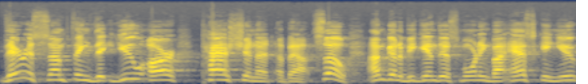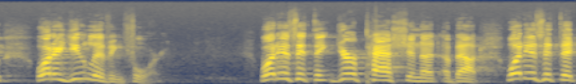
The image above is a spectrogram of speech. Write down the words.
there is something that you are passionate about. So I'm going to begin this morning by asking you, what are you living for? What is it that you're passionate about? What is it that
